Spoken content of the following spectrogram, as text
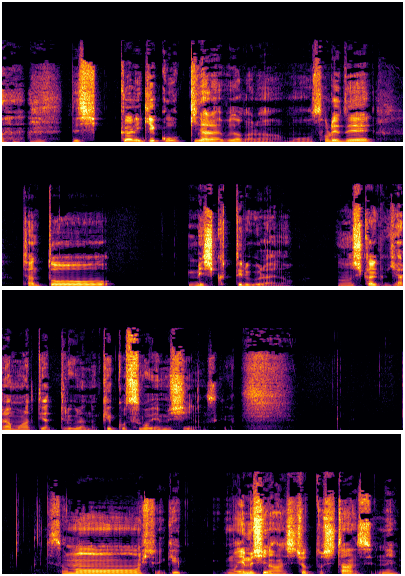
で、しっかり結構大きなライブだから、もうそれで、ちゃんと、飯食ってるぐらいの、うん、しっかりギャラもらってやってるぐらいの結構すごい MC なんですけど。その人に結構、MC の話ちょっとしたんですよね。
